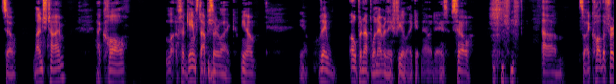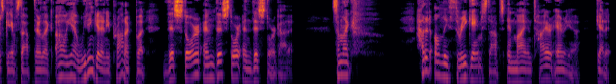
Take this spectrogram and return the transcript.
So lunchtime, I call. So GameStops are like, you know, you know, they open up whenever they feel like it nowadays. So, um, so I called the first GameStop. They're like, oh yeah, we didn't get any product, but this store and this store and this store got it. So I'm like, how did only three GameStops in my entire area get it?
